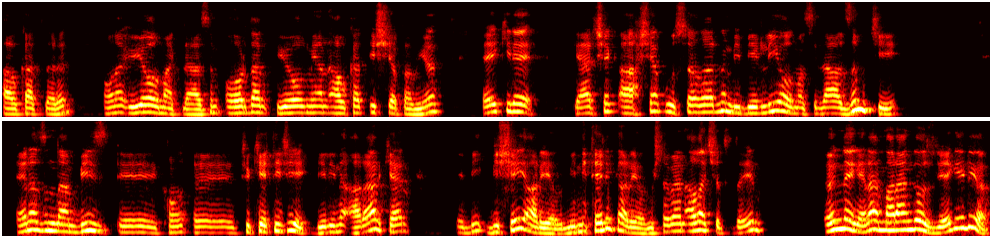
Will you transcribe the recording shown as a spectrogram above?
avukatların. Ona üye olmak lazım. Oradan üye olmayan avukat iş yapamıyor. Belki de gerçek ahşap ustalarının bir birliği olması lazım ki en azından biz e, e, tüketici birini ararken bir, bir şey arayalım, bir nitelik arayalım. İşte ben Alaçatı'dayım. Önüne gelen marangoz diye geliyor.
